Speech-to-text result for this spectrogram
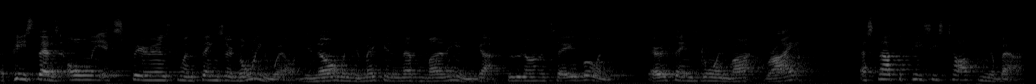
a peace that is only experienced when things are going well. You know, when you're making enough money and you got food on the table and everything's going right. That's not the peace he's talking about.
